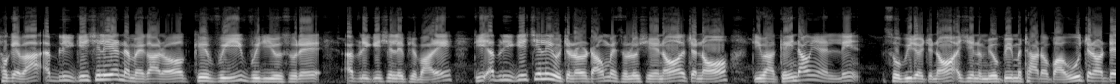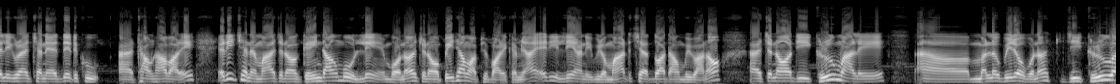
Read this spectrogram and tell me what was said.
ဟုတ်ကဲ့ပါ application လေးရဲ့နာမည်ကတော့ Givi Video ဆိုတဲ့ application လေးဖြစ်ပါတယ်ဒီ application လေးကိုကျွန်တော်တို့တောင်းမယ်ဆိုလို့ရှိရင်တော့ကျွန်တော်ဒီမှာ gain တောင်းရန် link ဆိုပြီးတော့ကျွန်တော်အရင်လိုမျိုးပေးမထားတော့ပါဘူးကျွန်တော် Telegram channel အသစ်တစ်ခုအဲထောင်ထားပါတယ်အဲ့ဒီ channel မှာကျွန်တော် gain တောင်းဖို့ link ပေါ့နော်ကျွန်တော်ပေးထားမှာဖြစ်ပါတယ်ခင်ဗျာအဲ့ဒီ link ကနေပြီးတော့မှတစ်ချက်သွားတောင်းပေးပါနော်အဲကျွန်တော်ဒီ group မှာလည်းအာမလုပ်ပြီးတော့ပေါ့နော်ဒီ group က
